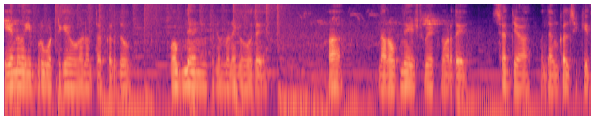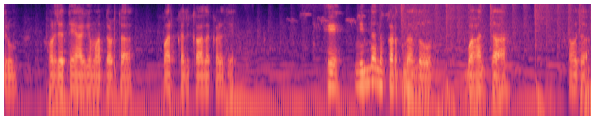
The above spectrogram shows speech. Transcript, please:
ಏನೋ ಇಬ್ಬರು ಒಟ್ಟಿಗೆ ಹೋಗೋಣ ಅಂತ ಕರೆದು ಒಬ್ಬನೇ ನಿನ್ನ ಫ್ರೆಂಡ್ ಮನೆಗೆ ಹೋದೆ. ಹಾಂ, ನಾನು ಒಬ್ಬನೇ ಎಷ್ಟು ವೇಟ್ ಮಾಡಿದೆ. ಸದ್ಯ ಒಂದು ಅಂಕಲ್ ಸಿಕ್ಕಿದ್ರು. ಅವ್ರ ಜೊತೆ ಹಾಗೆ ಮಾತಾಡ್ತಾ ಪಾರ್ಕಲ್ಲಿ ಕಾಲ ಕಳೆದೆ. ಹೇ, ನಿನ್ನನ್ನು ಕರೆದ್ನಲ್ಲೋ? ಬಾ ಅಂತ. ಹೌದಾ?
